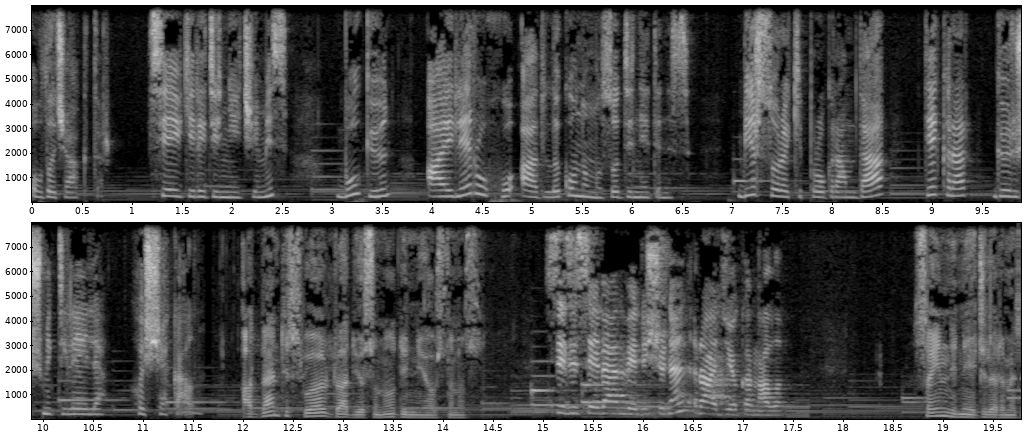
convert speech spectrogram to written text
olacaktır. Sevgili dinleyicimiz, bugün Aile Ruhu adlı konumuzu dinlediniz. Bir sonraki programda tekrar görüşmek dileğiyle. Hoşçakalın. Adventist World Radyosu'nu dinliyorsunuz. Sizi seven ve düşünen radyo kanalı. Sayın dinleyicilerimiz,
